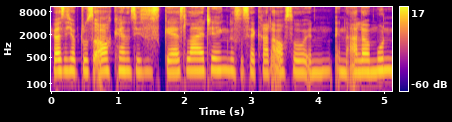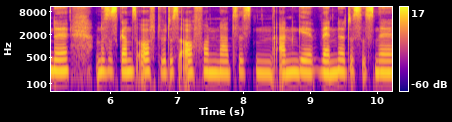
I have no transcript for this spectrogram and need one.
Ich weiß nicht, ob du es auch kennst, dieses Gaslighting, das ist ja gerade auch so in, in aller Munde und das ist ganz oft, wird es auch von Narzissten angewendet. Das ist eine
